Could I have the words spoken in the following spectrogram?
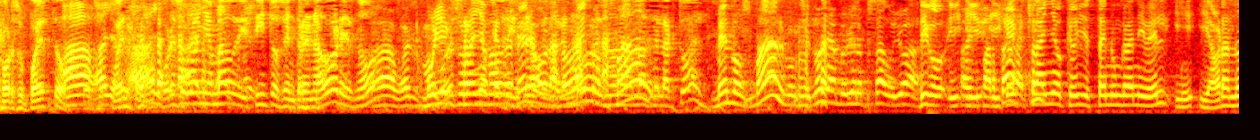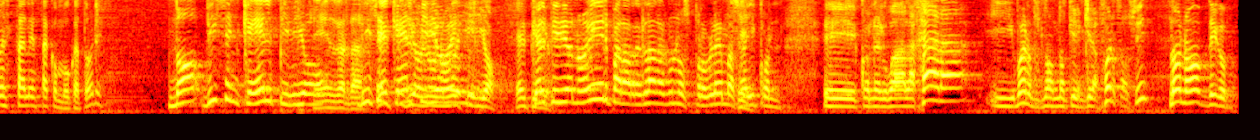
Por supuesto, Ah, por supuesto. vaya. Por eso lo han llamado distintos entrenadores, ¿no? Ah, bueno. Muy por eso lo han extraño llamado distintos entrenadores, Menos no nada mal. más el actual. Menos mal, porque si no ya me hubiera empezado yo a, Digo, y, a y- y infartar qué aquí. extraño que hoy está en un gran nivel y, y ahora no está en esta convocatoria. No, dicen que él pidió. Sí, es verdad. Dicen Él que pidió, él no, pidió no, no, él ir. pidió, él Que él pidió. no ir para arreglar algunos problemas Sí. ahí con, eh, con el Guadalajara. Y bueno, pues no, no tienen que ir a fuerza, ¿o sí? No, no, digo,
